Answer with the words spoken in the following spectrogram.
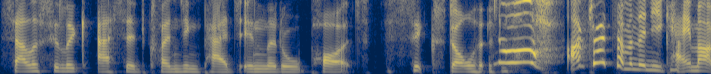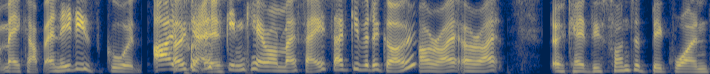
salicylic acid cleansing pads in little pots for $6. Oh, I've tried some of the new Kmart makeup and it is good. I'd Okay. put the skincare on my face. I'd give it a go. All right, all right. Okay, this one's a big one.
